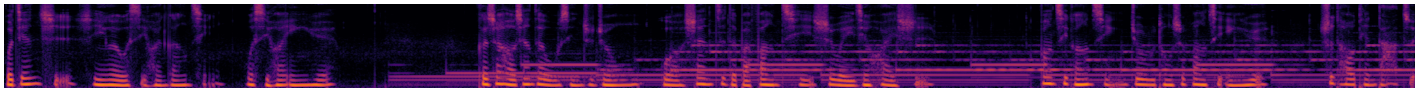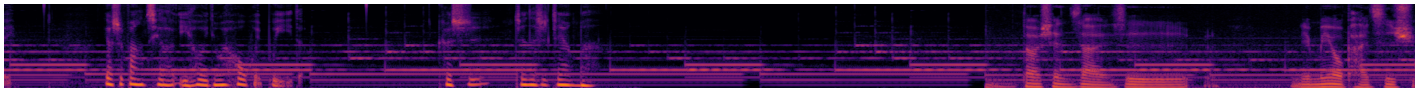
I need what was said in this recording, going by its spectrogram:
我坚持是因为我喜欢钢琴，我喜欢音乐。可是好像在无形之中，我擅自的把放弃视为一件坏事。放弃钢琴就如同是放弃音乐，是滔天大罪。要是放弃了，以后一定会后悔不已的。可是真的是这样吗？到现在是。也没有排斥学，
